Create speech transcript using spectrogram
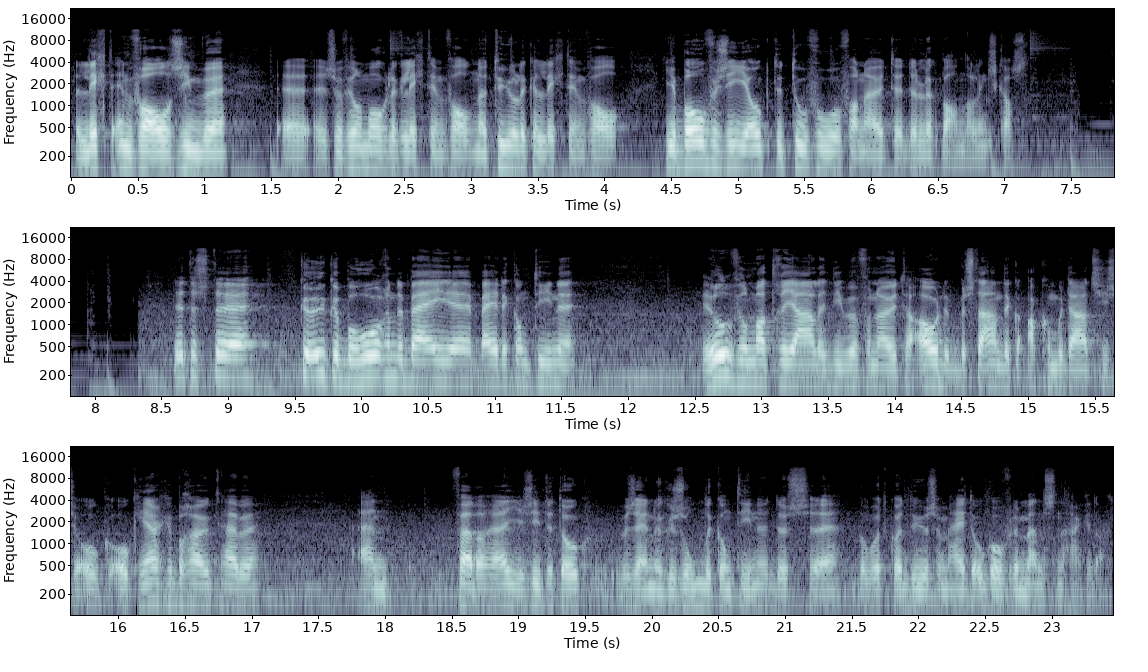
De lichtinval zien we eh, zoveel mogelijk lichtinval, natuurlijke lichtinval. Hierboven zie je ook de toevoer vanuit de, de luchtbehandelingskast. Dit is de keuken behorende bij, eh, bij de kantine. Heel veel materialen die we vanuit de oude bestaande accommodaties ook, ook hergebruikt hebben. En verder, hè, je ziet het ook, we zijn een gezonde kantine, dus eh, er wordt qua duurzaamheid ook over de mens nagedacht.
